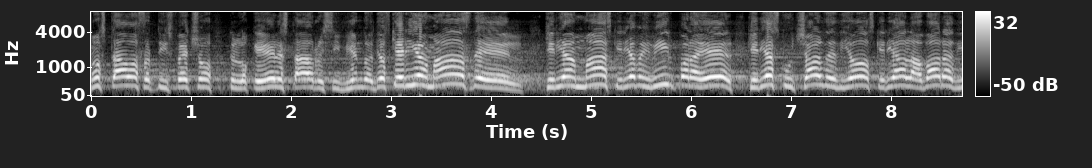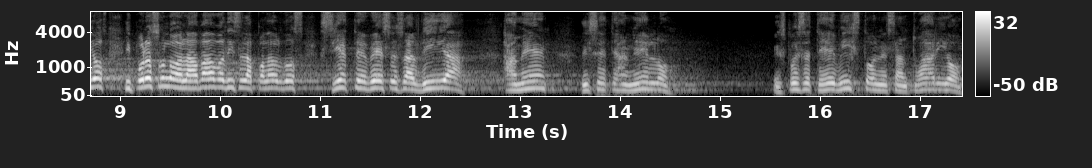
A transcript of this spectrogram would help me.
no estaba satisfecho con lo que él estaba recibiendo Dios. Quería más de él, quería más, quería vivir para él, quería escuchar de Dios, quería alabar a Dios. Y por eso lo alababa, dice la palabra dos, siete veces al día. Amén. Dice, te anhelo. Después de te he visto en el santuario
